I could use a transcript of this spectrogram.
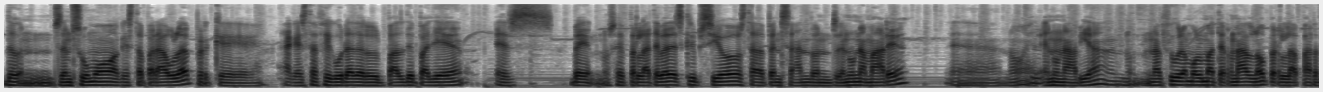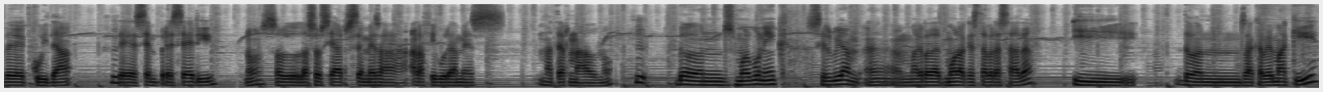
Doncs em sumo a aquesta paraula perquè aquesta figura del pal de paller és... Bé, no sé, per la teva descripció estava pensant doncs, en una mare, eh, no? Mm. en una àvia, una figura molt maternal no? per la part de cuidar, de sempre ser-hi, no? sol associar-se més a, a la figura més maternal. No? Mm. Doncs molt bonic, Sílvia, eh, m'ha agradat molt aquesta abraçada i doncs acabem aquí.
